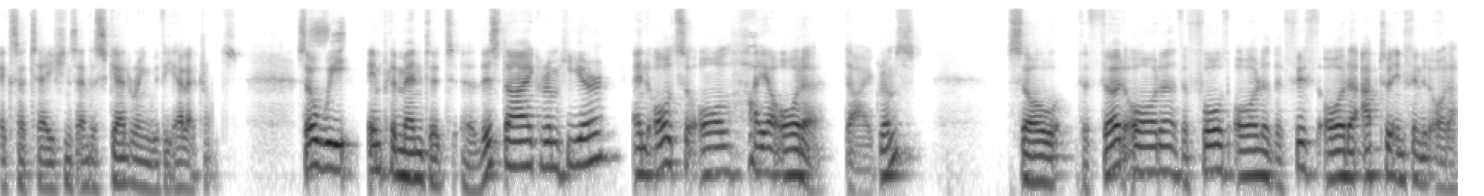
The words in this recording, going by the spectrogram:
excitations and the scattering with the electrons. So we implemented uh, this diagram here and also all higher order diagrams. So the third order, the fourth order, the fifth order, up to infinite order.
